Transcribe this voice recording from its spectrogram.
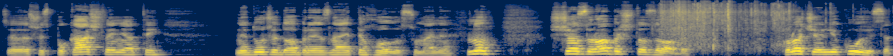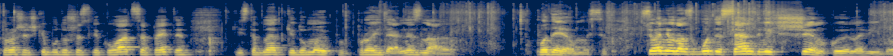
Це щось покашлянятий. Не дуже добре, знаєте, голос у мене. Ну, що зробиш, то зробиш. Коротше, лікуюся. Трошечки буду щось лікуватися, пити. Якісь таблетки, думаю, пройде. Не знаю. Подивимося. Сьогодні у нас буде сендвіч з шинкою на відео.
